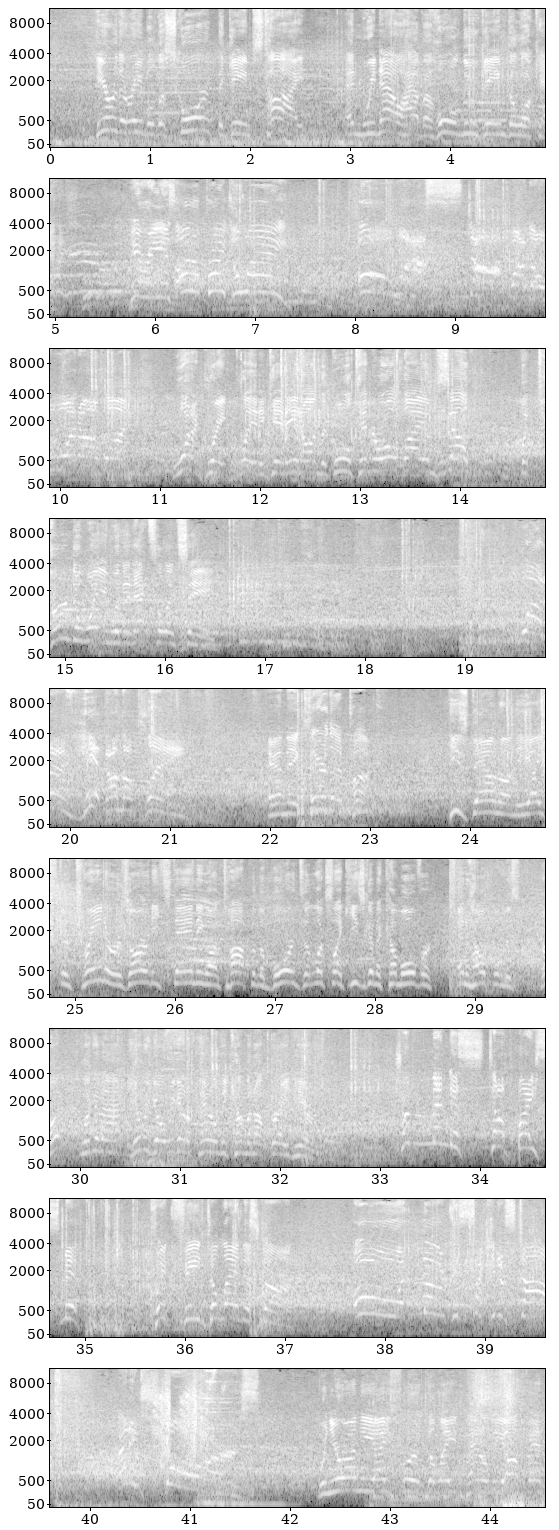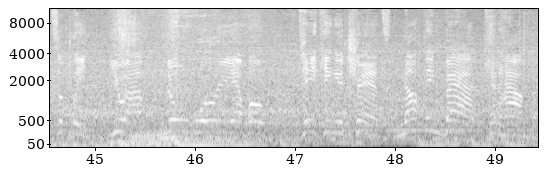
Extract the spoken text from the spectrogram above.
Here they're able to score, the game's tied, and we now have a whole new game to look at. Here he is on a breakaway. Oh, what a stop on the one-on-one. What a great play to get in on the goaltender all by himself, but turned away with an excellent save. Hit on the play. And they clear that puck. He's down on the ice. Their trainer is already standing on top of the boards. It looks like he's going to come over and help him. Oh, look at that. Here we go. We got a penalty coming up right here. Tremendous stop by Smith. Quick feed to Landeskog. Oh, another consecutive stop. And he scores. When you're on the ice for a delayed penalty offensively, you have no worry about taking a chance. Nothing bad can happen.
